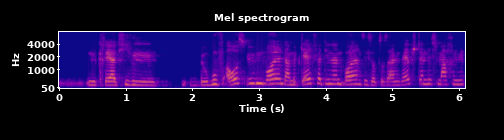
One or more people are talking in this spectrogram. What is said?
einen kreativen Beruf ausüben wollen, damit Geld verdienen wollen, sich sozusagen selbstständig machen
